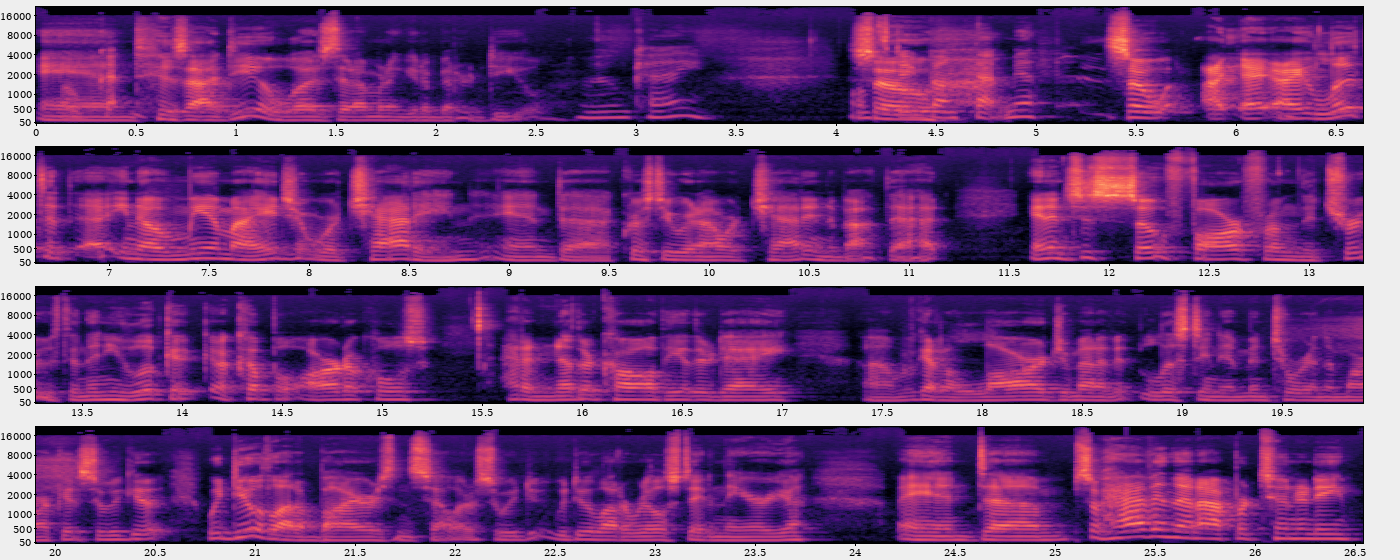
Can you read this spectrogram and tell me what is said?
And his idea was that I'm going to get a better deal. okay. Let's So- debunk that myth. So I, I, I looked at, uh, you know, me and my agent were chatting, and uh, Christy and I were chatting about that. And it's just so far from the truth. And then you look at a couple articles. I had another call the other day. Um, we've got a large amount of listing inventory in the market, so we get we deal with a lot of buyers and sellers. So we do we do a lot of real estate in the area, and um, so having that opportunity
